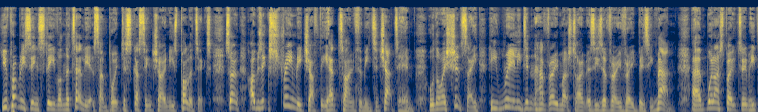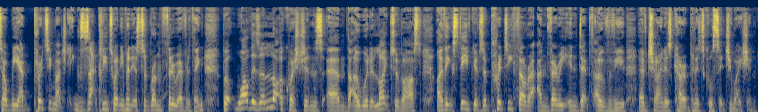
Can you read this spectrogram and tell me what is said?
You've probably seen Steve on the telly at some point discussing Chinese politics, so I was extremely chuffed that he had time for me to chat to him, although I should say he really didn't have very much time as he's a very, very busy man. Um, when I spoke to him, he told me he had pretty much exactly 20 minutes to run through everything, but while there's a lot of questions um, that I would have liked to have asked, I think Steve gives a pretty thorough and very in depth overview of China's current political situation.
